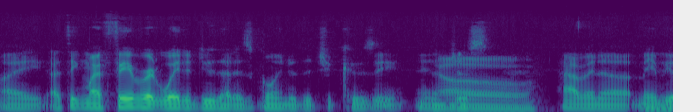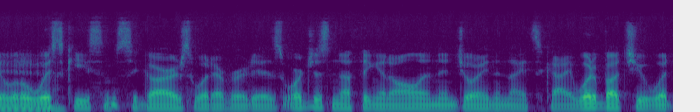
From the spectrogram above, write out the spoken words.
I, I think my favorite way to do that is going to the jacuzzi and just Oh, having a maybe a little whiskey, some cigars, whatever it is, or just nothing at all and enjoying the night sky. What about you? What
